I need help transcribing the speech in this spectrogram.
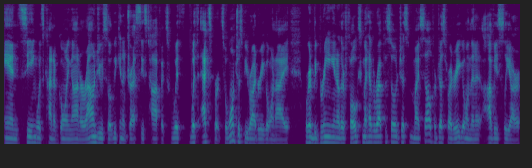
and seeing what's kind of going on around you so that we can address these topics with with experts. So it won't just be Rodrigo and I. We're going to be bringing in other folks. We might have a episode just myself or just Rodrigo, and then obviously our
